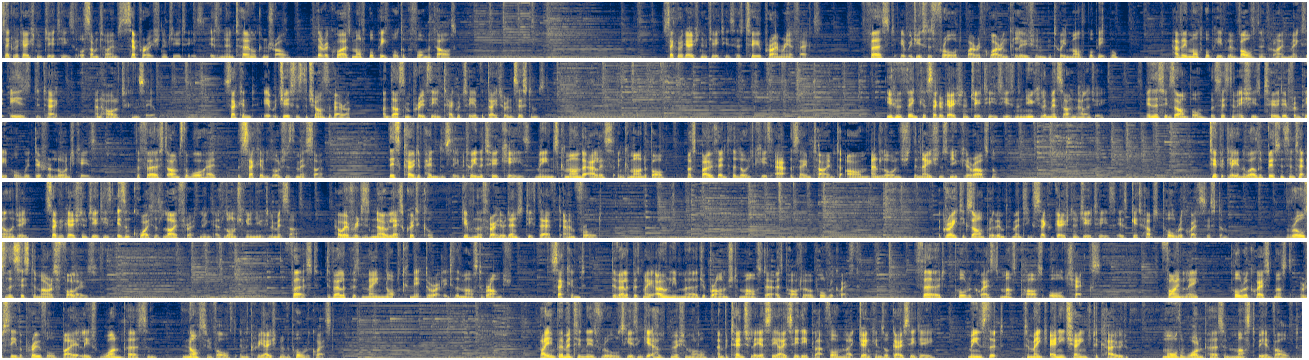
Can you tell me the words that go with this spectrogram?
Segregation of duties, or sometimes separation of duties, is an internal control that requires multiple people to perform a task. Segregation of duties has two primary effects. First, it reduces fraud by requiring collusion between multiple people. Having multiple people involved in a crime makes it easier to detect and harder to conceal. Second, it reduces the chance of error and thus improves the integrity of the data and systems. You can think of segregation of duties using the nuclear missile analogy. In this example, the system issues two different people with different launch keys. The first arms the warhead, the second launches the missile. This codependency between the two keys means Commander Alice and Commander Bob must both enter the launch keys at the same time to arm and launch the nation's nuclear arsenal. Typically, in the world of business and technology, segregation of duties isn't quite as life threatening as launching a nuclear missile. However, it is no less critical, given the threat of identity theft and fraud. A great example of implementing segregation of duties is GitHub's pull request system. The rules of the system are as follows. First, developers may not commit directly to the master branch. Second, developers may only merge a branch to master as part of a pull request. Third, pull requests must pass all checks. Finally, pull requests must receive approval by at least one person not involved in the creation of the pull request. By implementing these rules using GitHub's permission model and potentially a CI/CD platform like Jenkins or GoCD means that to make any change to code more than one person must be involved.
